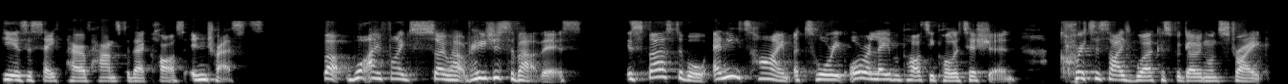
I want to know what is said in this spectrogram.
he is a safe pair of hands for their class interests. But what I find so outrageous about this is, first of all, any time a Tory or a Labour Party politician criticize workers for going on strike,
